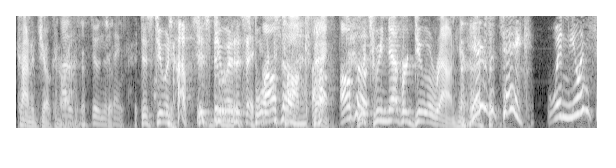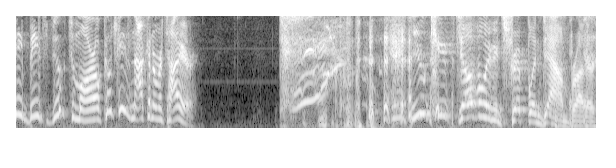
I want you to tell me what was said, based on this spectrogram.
kind of joking oh, around. was just doing the thing. Just doing, just, just doing doing the the thing. sports Also- talk thing, also- which we never do around here. Here's a take: When UNC beats Duke tomorrow, Coach K is not going to retire. you keep doubling and tripling down, brother.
